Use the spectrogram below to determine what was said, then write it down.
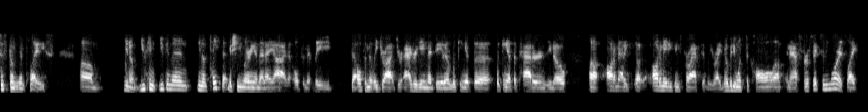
systems in place, um, you know, you can you can then you know take that machine learning and that AI that ultimately that ultimately drives. You're aggregating that data, looking at the looking at the patterns, you know, uh, automatic uh, automating things proactively, right? Nobody wants to call up and ask for a fix anymore. It's like,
